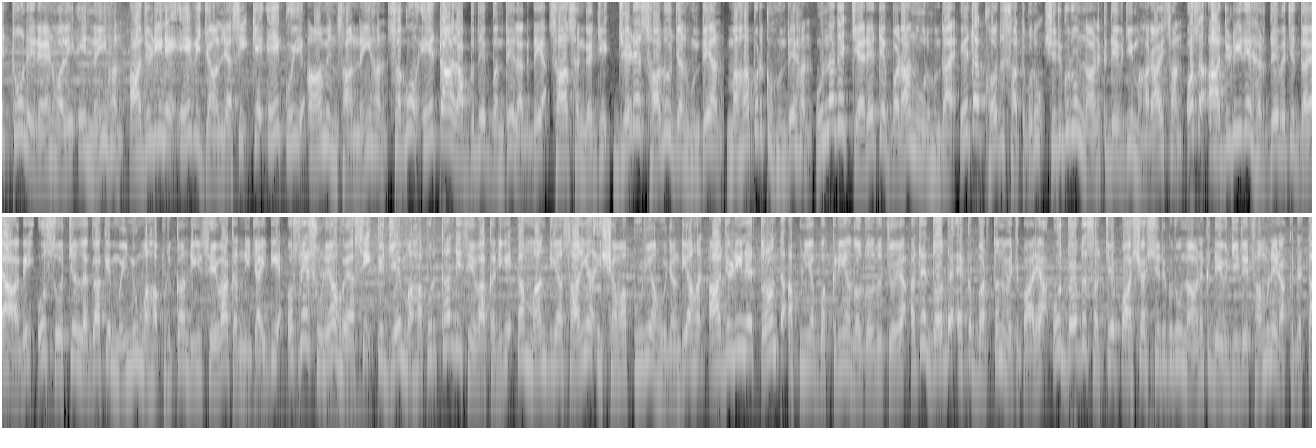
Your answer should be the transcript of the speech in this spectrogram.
ਇੱਥੋਂ ਦੇ ਰਹਿਣ ਵਾਲੇ ਇਹ ਨਹੀਂ ਹਨ। ਆਜੜੀ ਨੇ ਇਹ ਵੀ ਜਾਣ ਲਿਆ ਸੀ ਕਿ ਇਹ ਕੋਈ ਆਮ ਇਨਸਾਨ ਨਹੀਂ ਹਨ। ਸਗੋਂ ਇਹ ਤਾਂ ਰੱਬ ਦੇ ਬੰਦੇ ਲੱਗਦੇ ਆ। ਸਾਧ ਸੰਗਤ ਜੀ, ਜਿਹੜੇ ਸਾਧੂ ਜਨ ਹੁੰਦੇ ਹਨ, ਮਹਾਪੁਰਖ ਹੁੰਦੇ ਹਨ, ਉਹਨਾਂ ਦੇ ਚਿਹਰੇ ਤੇ ਬੜਾ ਨੂਰ ਹੁੰਦਾ ਹੈ। ਇਹ ਤਾਂ ਖੁਦ ਸਤਿਗੁਰੂ, ਸ੍ਰੀ ਗੁਰੂ ਨਾਨਕ ਦੇਵ ਜੀ ਮਹਾਰਾਜ ਸਨ। ਉਸ ਆਜੜੀ ਦੇ ਹਿਰਦੇ ਵਿੱਚ ਦਇਆ ਆ ਗਈ। ਉਹ ਸੋਚਣ ਲੱਗਾ ਕਿ ਮੈਨੂੰ ਮਹਾਪੁਰਖਾਂ ਦੀ ਸੇਵਾ ਕਰਨੀ ਚਾਹੀਦੀ ਹੈ। ਉਸਨੇ ਸੁਣਿਆ ਹੋਇਆ ਸੀ ਕਿ ਜੇ ਮਹਾਪੁਰਖਾਂ ਦੀ ਸੇਵਾ ਕਰੀਏ, ਤਾਂ ਮਨ ਦੀਆਂ ਸਾਰੀਆਂ ਇੱਛਾਵਾਂ ਪੂਰੀਆਂ ਹੋ ਜਾਂਦੀਆਂ ਹਨ। ਆਜੜੀ ਨੇ ਤੁਰੰਤ ਆਪਣੀਆਂ ਬੱਕਰੀਆਂ ਦਾ ਦੁੱਧ ਚੋਇਆ ਅਤੇ ਦੁੱਧ ਇੱਕ ਬਰਤਨ ਵਿੱਚ ਪਾ ਲਿਆ ਉਹ ਦੁੱਧ ਸੱਚੇ ਪਾਤਸ਼ਾਹ ਸ੍ਰੀ ਗੁਰੂ ਨਾਨਕ ਦੇਵ ਜੀ ਦੇ ਸਾਹਮਣੇ ਰੱਖ ਦਿੱਤਾ।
